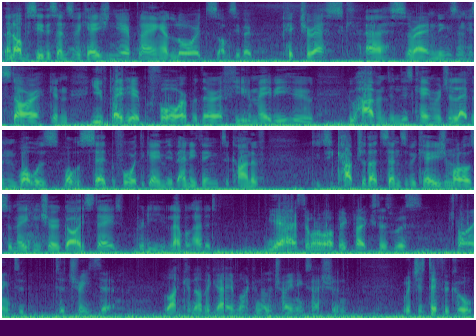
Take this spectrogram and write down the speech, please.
And obviously the sense of occasion here, playing at Lords, obviously very picturesque uh, surroundings and historic. And you've played here before, but there are a few maybe who, who haven't in this Cambridge Eleven. What was what was said before the game, if anything, to kind of to capture that sense of occasion, while also making sure guys stayed pretty level-headed? Yeah, so one of our big focuses was trying to, to treat it like another game, like another training session, which is difficult,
